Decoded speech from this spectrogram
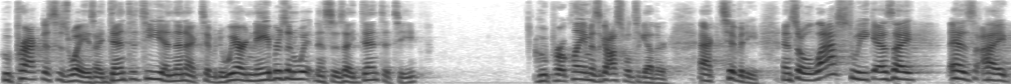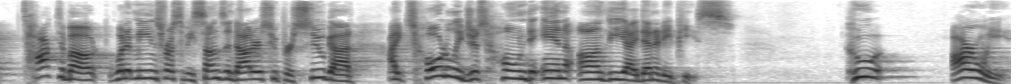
who practice his ways, identity and then activity. We are neighbors and witnesses, identity, who proclaim his gospel together, activity. And so last week, as I as I talked about what it means for us to be sons and daughters who pursue God, I totally just honed in on the identity piece. Who are we,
